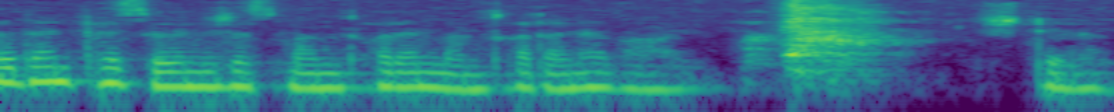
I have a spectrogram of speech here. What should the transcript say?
oder dein persönliches Mantra, dein Mantra deiner Wahl. Stille.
